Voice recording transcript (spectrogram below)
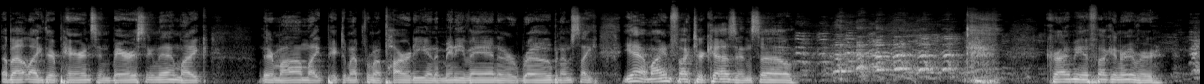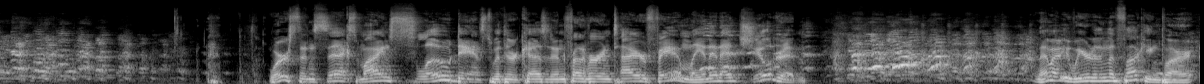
about like their parents embarrassing them, like their mom like picked them up from a party in a minivan in a robe, and I'm just like, yeah, mine fucked her cousin, so cry me a fucking river. Worse than sex, mine slow danced with her cousin in front of her entire family and then had children. That might be weirder than the fucking part.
